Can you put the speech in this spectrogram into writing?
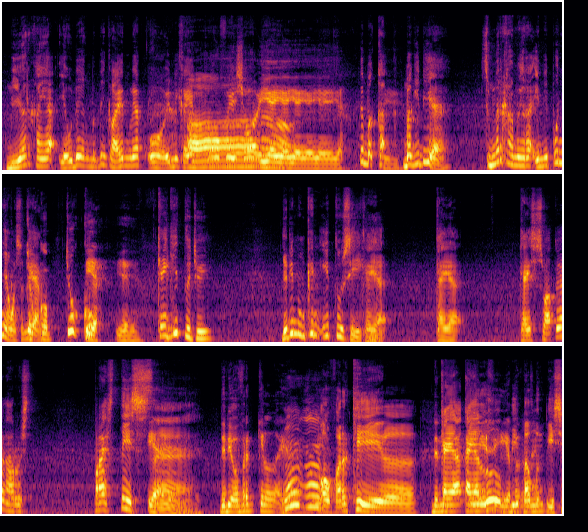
Biar kayak ya udah yang penting klien lihat oh ini kayak oh profesional. iya iya iya iya iya iya Tapi baka- bagi dia sebenarnya kamera ini pun yang maksudnya yang cukup cukup. iya iya iya Kayak gitu cuy. Jadi mungkin itu sih kayak kayak kayak sesuatu yang harus prestis. Iya, Nah. iya, iya. Jadi overkill aja Mm-mm, overkill. Dan- kayak kayak iya lu iya banget. bangun PC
